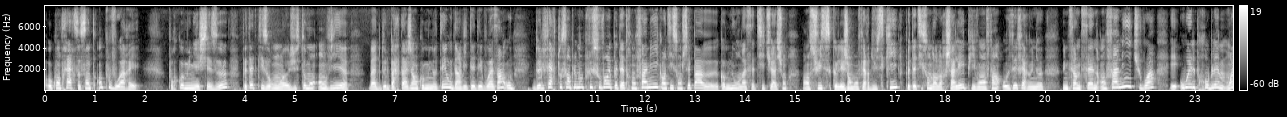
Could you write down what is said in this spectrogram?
au contraire, se sentent empouvoirés pour communier chez eux, peut-être qu'ils auront euh, justement envie euh, bah, de le partager en communauté ou d'inviter des voisins ou de le faire tout simplement plus souvent et peut-être en famille quand ils sont, je sais pas, euh, comme nous on a cette situation en Suisse que les gens vont faire du ski, peut-être ils sont dans leur chalet puis ils vont enfin oser faire une une sainte scène en famille, tu vois. Et où est le problème? Moi,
